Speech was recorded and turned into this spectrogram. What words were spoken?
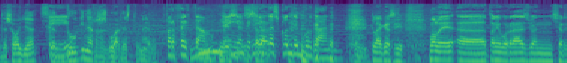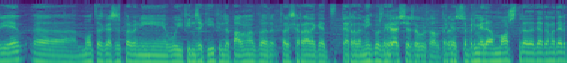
de Solla, que Sí. duguin el resguard del túnel. Perfecte. I Vinga, que això és serà. un descompte important. Clar que sí. Molt bé, uh, Toni Borràs, Joan Xerrier, uh, moltes gràcies per venir avui fins aquí, fins a Palma, per, per xerrar d'aquest Terra d'Amicos. Gràcies a vosaltres. Aquesta primera mostra de teatre amateur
